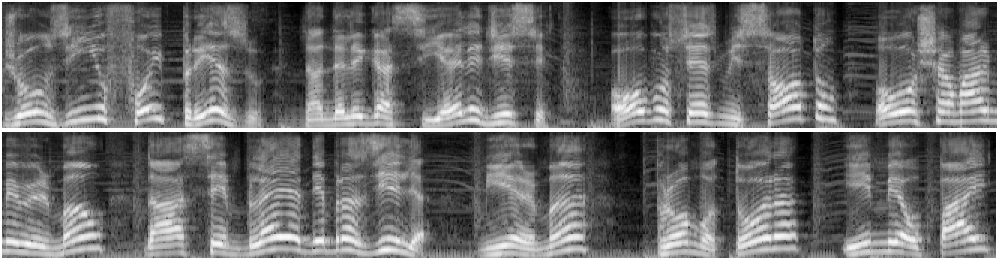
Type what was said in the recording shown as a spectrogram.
Joãozinho foi preso. Na delegacia ele disse: Ou vocês me soltam, ou vou chamar meu irmão da Assembleia de Brasília, minha irmã promotora e meu pai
